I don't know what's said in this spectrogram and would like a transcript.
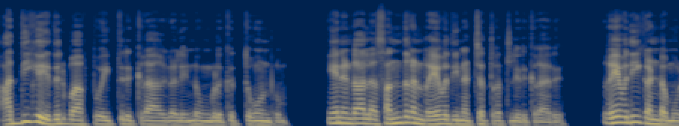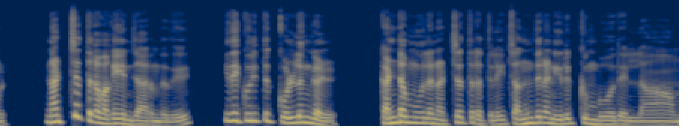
அதிக எதிர்பார்ப்பு வைத்திருக்கிறார்கள் என்று உங்களுக்கு தோன்றும். ஏனென்றால் சந்திரன் ரேவதி நட்சத்திரத்தில் இருக்கிறாரு. ரேவதி கண்டமூல். நட்சத்திர வகையை சார்ந்தது. இதை குறித்து கொள்ளுங்கள். கண்டமூல நட்சத்திரத்திலே சந்திரன் இருக்கும் போதெல்லாம்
